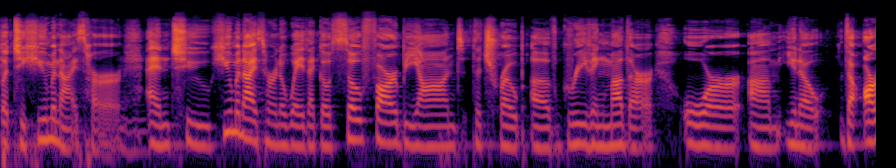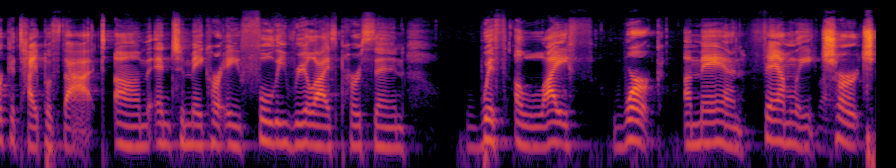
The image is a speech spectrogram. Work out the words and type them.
but to humanize her and to humanize her in a way that goes so far beyond the trope of grieving mother or, um, you know, the archetype of that, um, and to make her a fully realized person with a life, work, a man, family, church,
